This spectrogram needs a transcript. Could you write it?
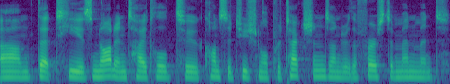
um, that he is not entitled to constitutional protections under the First Amendment.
